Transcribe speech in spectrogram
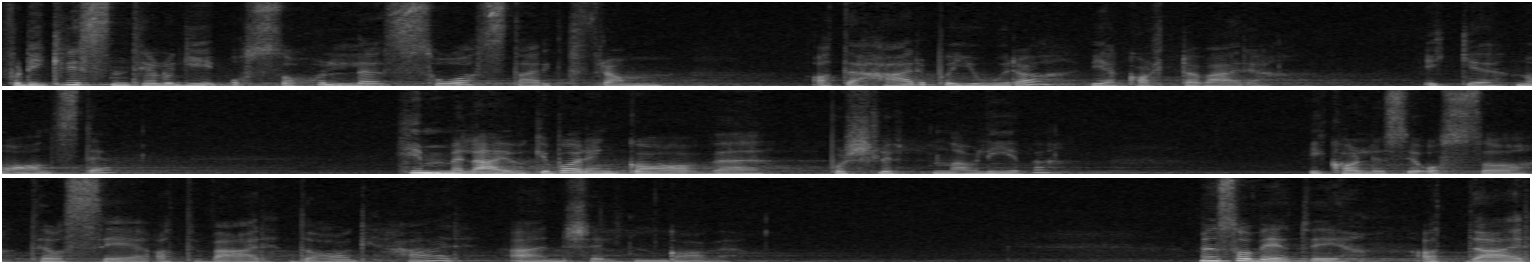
Fordi kristen teologi også holder så sterkt fram at det er her på jorda vi er kalt til å være, ikke noe annet sted. Himmel er jo ikke bare en gave på slutten av livet. Vi kalles jo også til å se at hver dag her er en sjelden gave. Men så vet vi at der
